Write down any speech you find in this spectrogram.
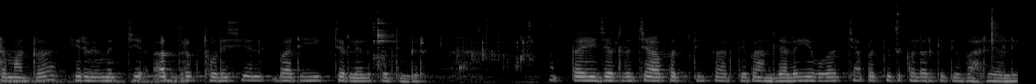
टमाटर हिरवी मिरची अद्रक थोडीशी आणि बारीक चिरलेलं कोथिंबीर. आत्ता ह्याच्यातलं चहापत्ती काढते बांधलेलं. हे बघा चहापत्तीचं कलर किती भारी आले.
